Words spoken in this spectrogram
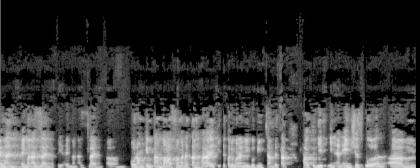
Aiman, Aiman Azlan. Okay, Aiman Azlan. Um, orang mungkin bertambah. Selamat datang. Hai, kita pada malam ni berbincang tentang how to live in an anxious world. Um,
